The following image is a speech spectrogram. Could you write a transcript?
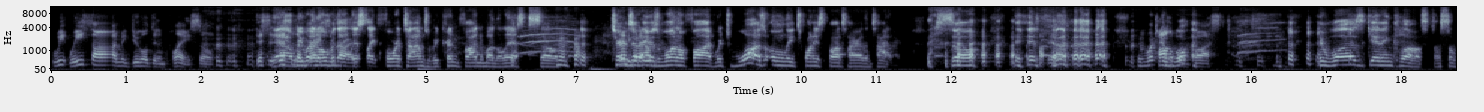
we, we thought McDougal didn't play, so this is this yeah, is we went bright over that list like four times, but we couldn't find him on the list. So yeah, turns out you he was 105, which was only 20 spots higher than Tyler. So it, it, wa- Talk it about cost. it was getting close. So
